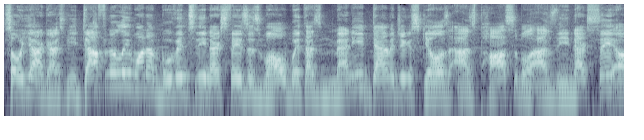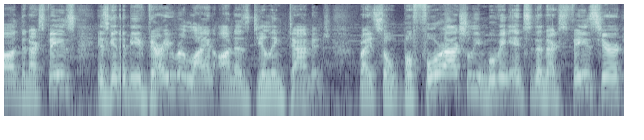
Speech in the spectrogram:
So yeah, guys, we definitely want to move into the next phase as well with as many damaging skills as possible as the next say uh, the next phase is going to be very reliant on us dealing damage, right? So before actually moving into the next phase here,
